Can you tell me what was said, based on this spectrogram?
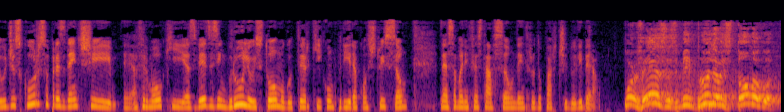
o discurso, o presidente é, afirmou que às vezes embrulha o estômago ter que cumprir a Constituição nessa manifestação dentro do Partido Liberal. Por vezes me embrulha o estômago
